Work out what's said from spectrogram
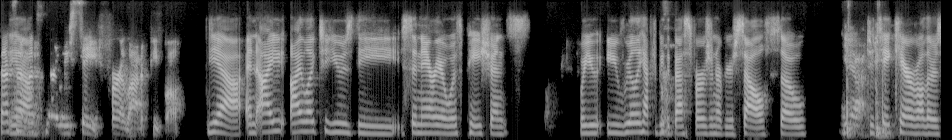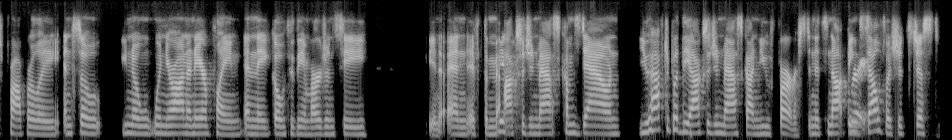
that's Yeah. not necessarily safe for a lot of people Yeah, and I I like to use the scenario with patients where you you really have to be the best version of yourself. So yeah to take care of others properly. And so, you know, when you're on an airplane and they go through the emergency, you know, and if the Yeah. oxygen mask comes down, you have to put the oxygen mask on you first. And it's not being Right. selfish. It's just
